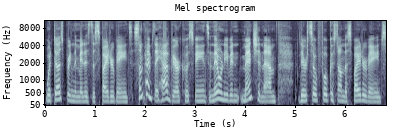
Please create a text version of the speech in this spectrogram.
what does bring them in is the spider veins. Sometimes they have varicose veins and they don't even mention them. They're so focused on the spider veins.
